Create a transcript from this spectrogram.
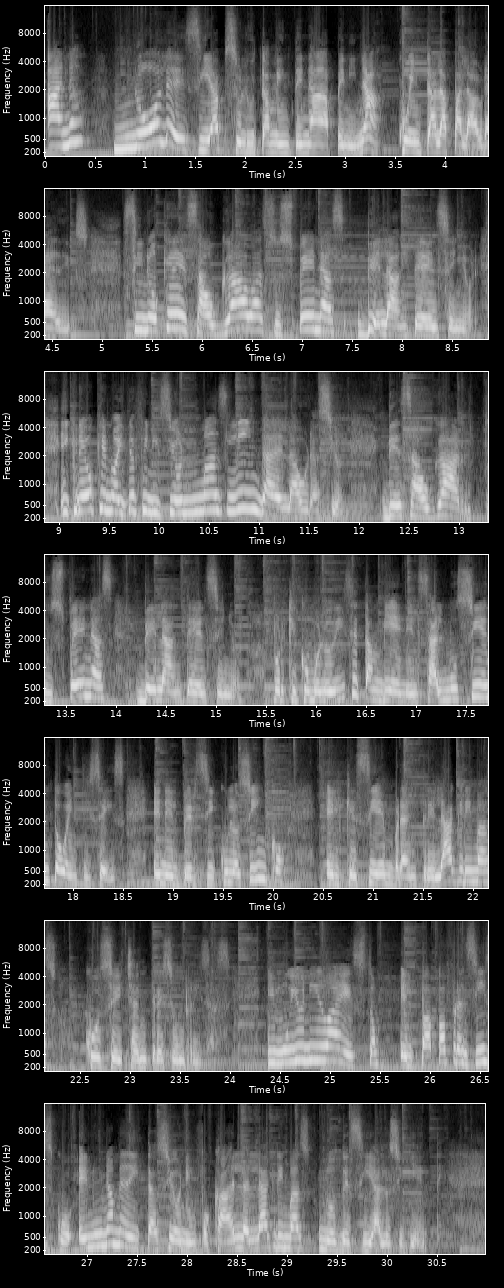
Ana no le decía absolutamente nada a Penina, cuenta la palabra de Dios, sino que desahogaba sus penas delante del Señor. Y creo que no hay definición más linda de la oración, desahogar tus penas delante del Señor porque como lo dice también el Salmo 126, en el versículo 5, el que siembra entre lágrimas cosecha entre sonrisas. Y muy unido a esto, el Papa Francisco, en una meditación enfocada en las lágrimas, nos decía lo siguiente.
